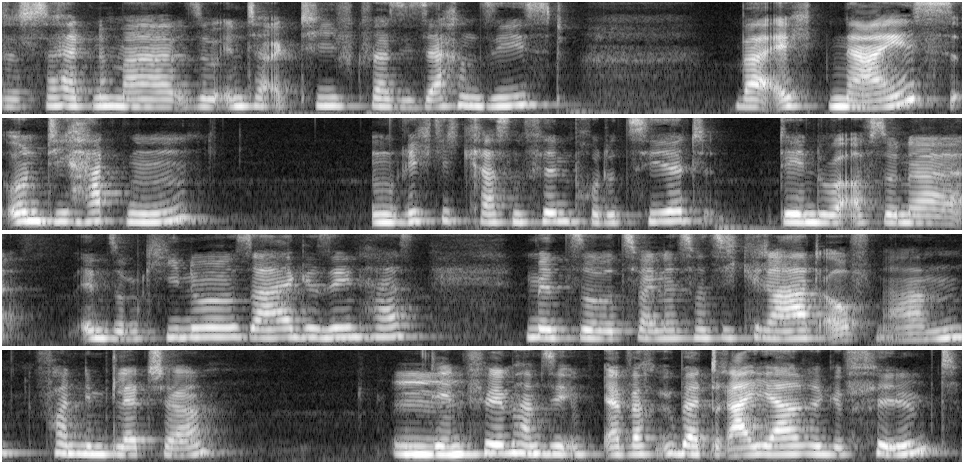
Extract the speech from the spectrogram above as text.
dass du halt nochmal so interaktiv quasi Sachen siehst, war echt nice. Und die hatten einen richtig krassen Film produziert, den du auf so einer, in so einem Kinosaal gesehen hast, mit so 220 Grad Aufnahmen von dem Gletscher. Mhm. Den Film haben sie einfach über drei Jahre gefilmt.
